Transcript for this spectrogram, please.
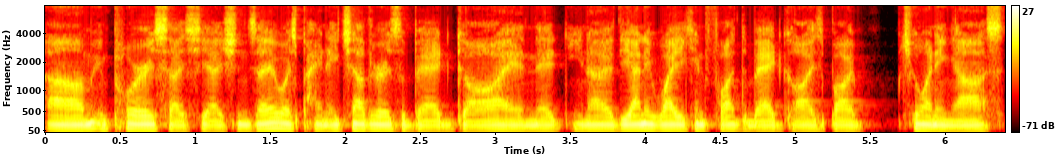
um, employer associations. They always paint each other as a bad guy, and that you know the only way you can fight the bad guys by joining us,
